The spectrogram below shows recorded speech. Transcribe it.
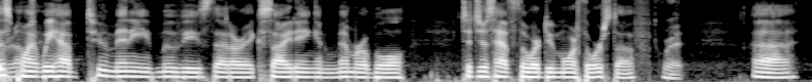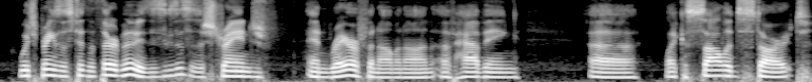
this point, to. we have too many movies that are exciting and memorable to just have Thor do more Thor stuff. Right. Uh, which brings us to the third movie. This, this is a strange and rare phenomenon of having uh, like a solid start,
